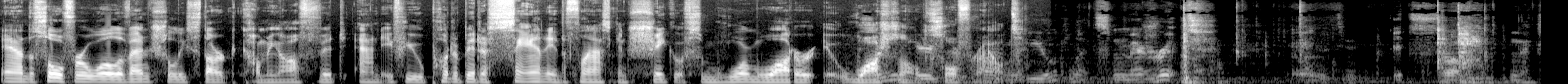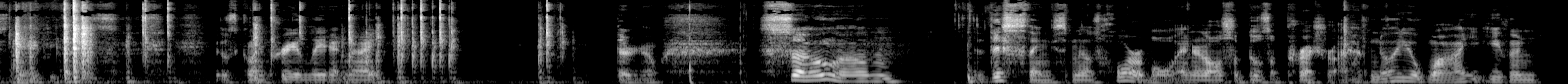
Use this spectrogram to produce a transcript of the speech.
And the sulfur will eventually start coming off of it, and if you put a bit of sand in the flask and shake it with some warm water, it washes all the sulfur out. Yield. Let's measure it. And it's um, next day because it was going pretty late at night. There we go. So, um, this thing smells horrible, and it also builds up pressure. I have no idea why, even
